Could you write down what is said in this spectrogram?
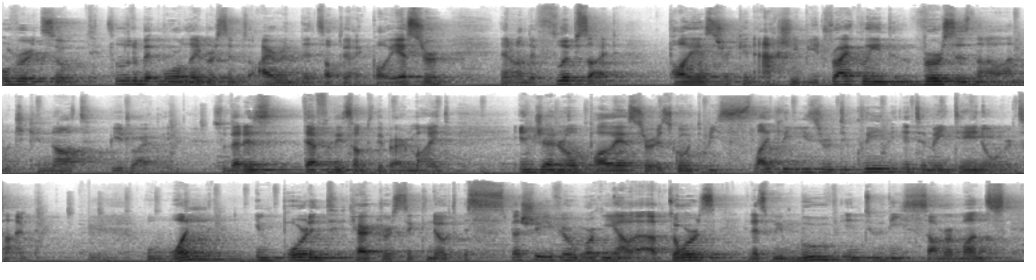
over it, so it's a little bit more laborsome to iron than something like polyester. And on the flip side, polyester can actually be dry cleaned versus nylon, which cannot be dry cleaned. So that is definitely something to bear in mind. In general, polyester is going to be slightly easier to clean and to maintain over time. One important characteristic to note, especially if you're working out outdoors and as we move into the summer months,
